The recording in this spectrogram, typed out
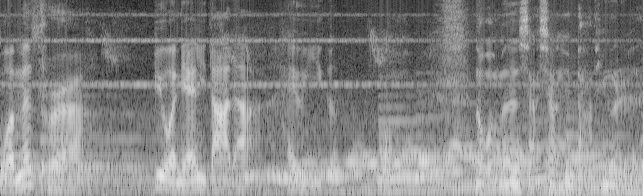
我们村儿比我年龄大的还有一个。哦，那我们想向您打听个人。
